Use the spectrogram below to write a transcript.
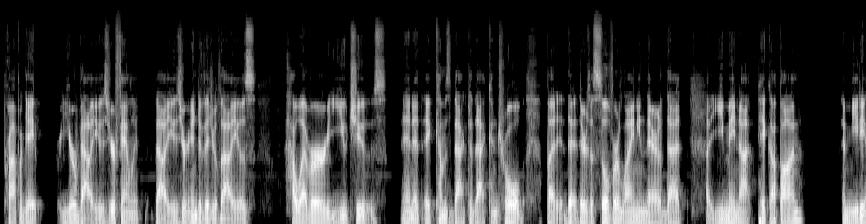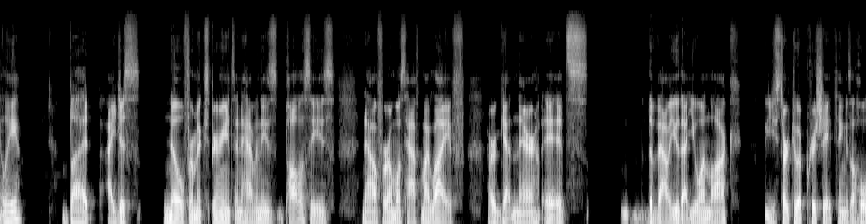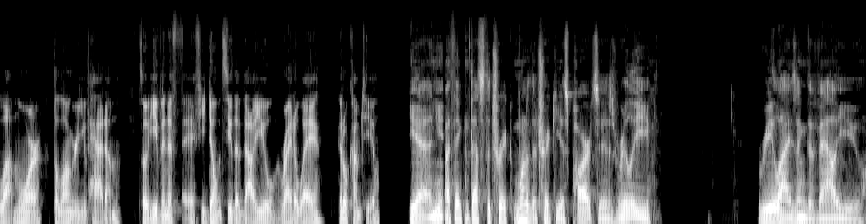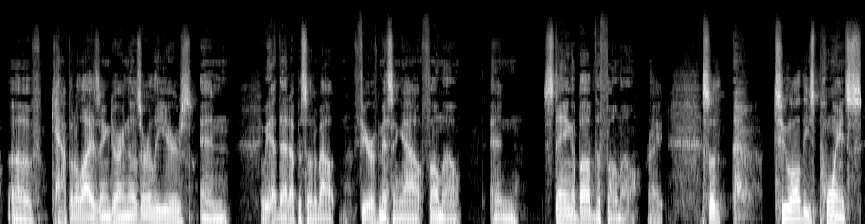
propagate your values, your family values, your individual values, however you choose. And it, it comes back to that control. But th- there's a silver lining there that uh, you may not pick up on immediately. But I just know from experience and having these policies now for almost half my life or getting there, it's the value that you unlock. You start to appreciate things a whole lot more the longer you've had them. So even if if you don't see the value right away, it'll come to you. Yeah, and I think that's the trick. One of the trickiest parts is really realizing the value of capitalizing during those early years. And we had that episode about fear of missing out, FOMO, and staying above the FOMO, right? So, to all these points,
